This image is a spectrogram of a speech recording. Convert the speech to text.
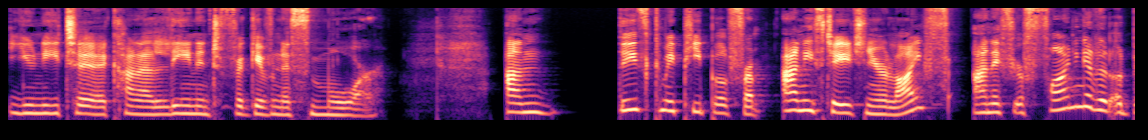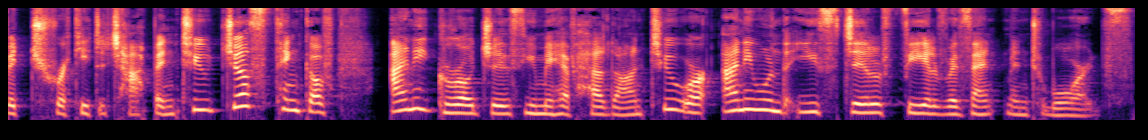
you need to kind of lean into forgiveness more. And these can be people from any stage in your life. And if you're finding it a little bit tricky to tap into, just think of any grudges you may have held on to or anyone that you still feel resentment towards.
